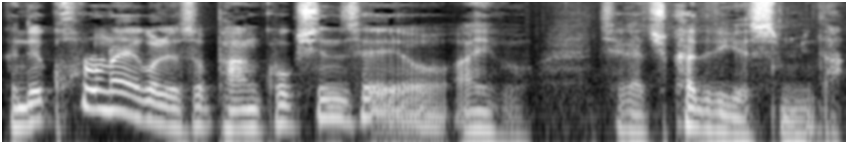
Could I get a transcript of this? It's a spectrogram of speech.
근데 코로나에 걸려서 방콕 신세예요. 아이고, 제가 축하드리겠습니다.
